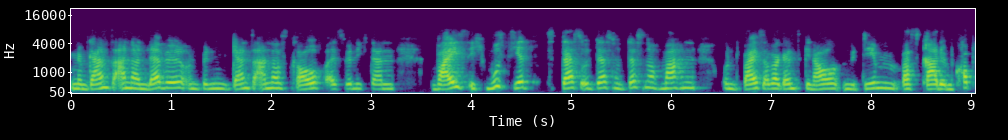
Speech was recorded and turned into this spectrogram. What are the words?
einem ganz anderen Level und bin ganz anders drauf, als wenn ich dann weiß, ich muss jetzt das und das und das noch machen und weiß aber ganz genau mit dem, was gerade im Kopf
